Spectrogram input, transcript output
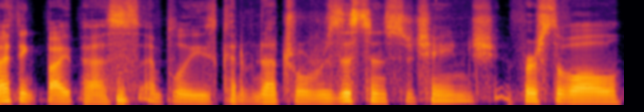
I think bypass employees' kind of natural resistance to change. First of all,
